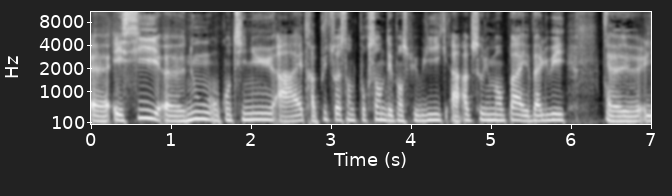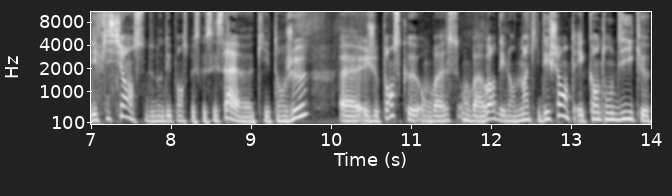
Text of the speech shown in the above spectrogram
Euh, et si euh, nous, on continue à être à plus de 60% de dépenses publiques, à absolument pas évaluer l'efficience de nos dépenses, parce que c'est ça qui est en jeu. et je pense qu'on va, on va avoir des lendemains qui déchantent. Et quand on dit qu'il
